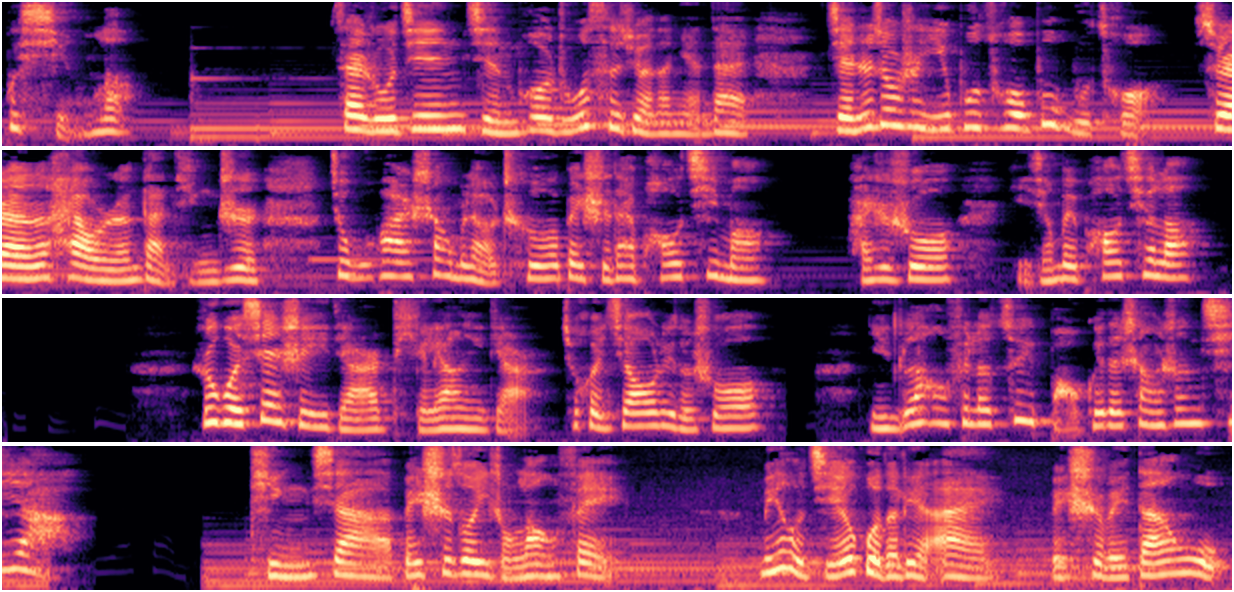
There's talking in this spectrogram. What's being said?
不行了。在如今紧迫如此卷的年代，简直就是一步错步步错。虽然还有人敢停滞，就不怕上不了车被时代抛弃吗？还是说已经被抛弃了？如果现实一点体谅一点就会焦虑的说：“你浪费了最宝贵的上升期啊！”停下被视作一种浪费，没有结果的恋爱被视为耽误。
